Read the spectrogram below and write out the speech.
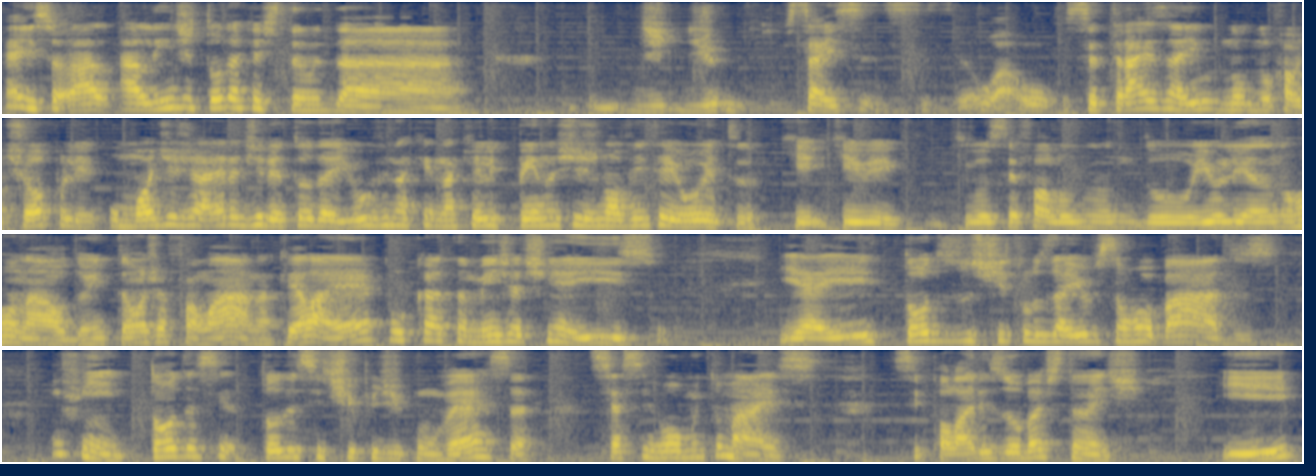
é isso. A, além de toda a questão da. De, de, você traz aí no, no Calciopoli, o Mod já era diretor da Juve naque, naquele pênalti de 98 que, que, que você falou no, do Juliano Ronaldo. Então já falar, ah, naquela época também já tinha isso. E aí todos os títulos da Juve são roubados. enfim, todo esse, todo esse tipo de conversa se acirrou muito mais, se polarizou bastante. E,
